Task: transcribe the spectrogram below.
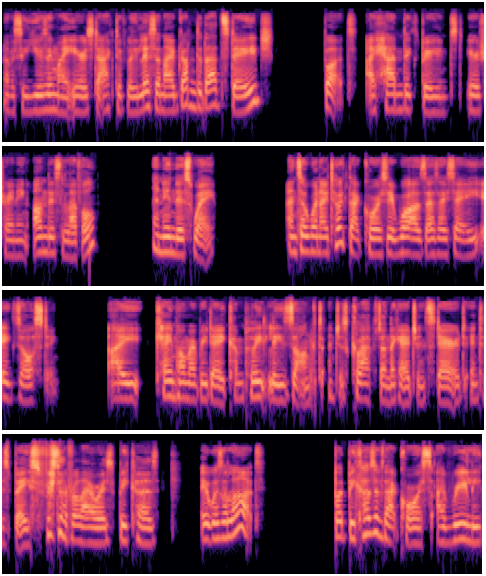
Obviously, using my ears to actively listen, I'd gotten to that stage, but I hadn't experienced ear training on this level and in this way. And so when I took that course, it was, as I say, exhausting. I came home every day completely zonked and just collapsed on the couch and stared into space for several hours because it was a lot. But because of that course, I really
